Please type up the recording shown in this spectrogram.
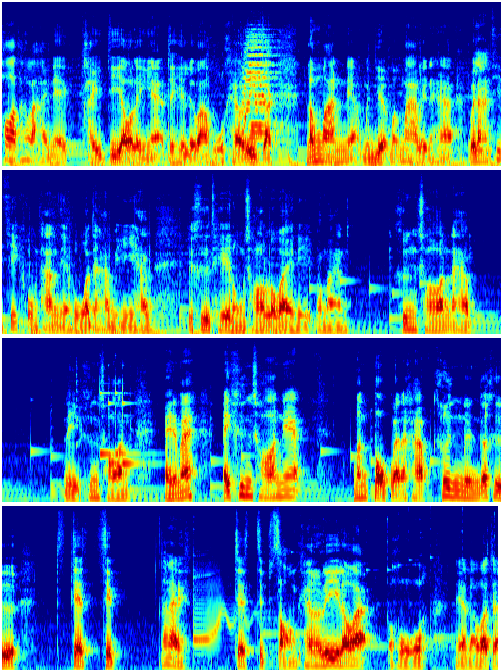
ทอดๆทั้งหลายเนี่ย ไข่เจียวอะไรเงี้ย จะเห็นเลยว่าโหแคลอรี่จาก น้ำมันเนี่ยมันเยอะมากๆเลยนะฮะ เวลาที่ทิกผมทำเนี่ยผมก็จะทำอย่างนี้ครับ ก็คือเทลงช้อนลงไปนี่ประมาณครึ่งช้อนนะครับ นี่ครึ่งช้อนเห็นไหมไอ้ครึ่งช้อนเนี่ยมันตกแล้วนะครับ ครึ่งหนึ่งก็คือ 70เท่าไหร่72แคลอรี่แล้วอะ่ะโอ้โหเนี่ยเราก็จะ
